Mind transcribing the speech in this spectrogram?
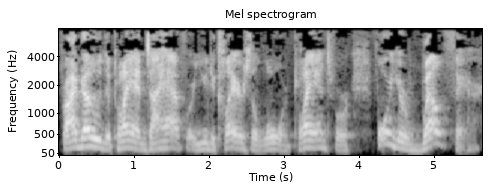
For I know the plans I have for you declares the Lord plans for for your welfare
